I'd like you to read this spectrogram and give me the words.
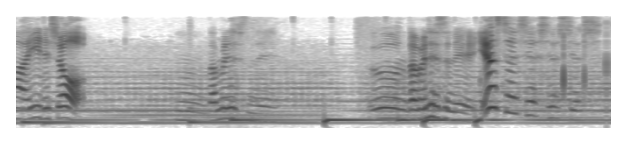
まあいいでしょう。うんダメですね。うんダメですね。よしよしよしよしよし。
